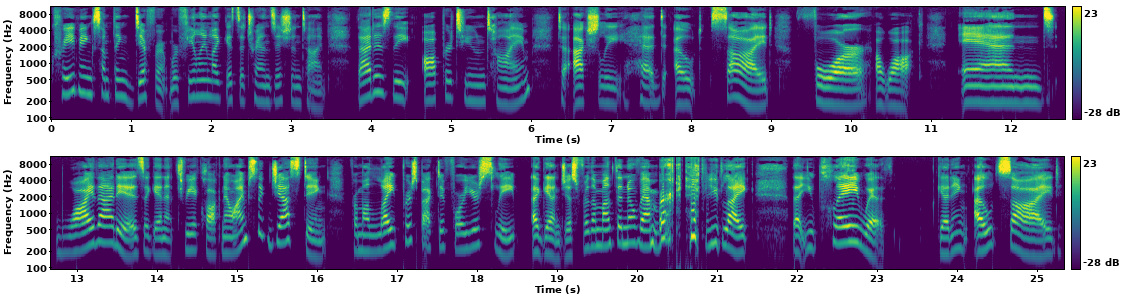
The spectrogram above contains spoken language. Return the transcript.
craving something different. We're feeling like it's a transition time. That is the opportune time to actually head outside for a walk. And why that is, again, at three o'clock. Now, I'm suggesting from a light perspective for your sleep, again, just for the month of November, if you'd like, that you play with getting outside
